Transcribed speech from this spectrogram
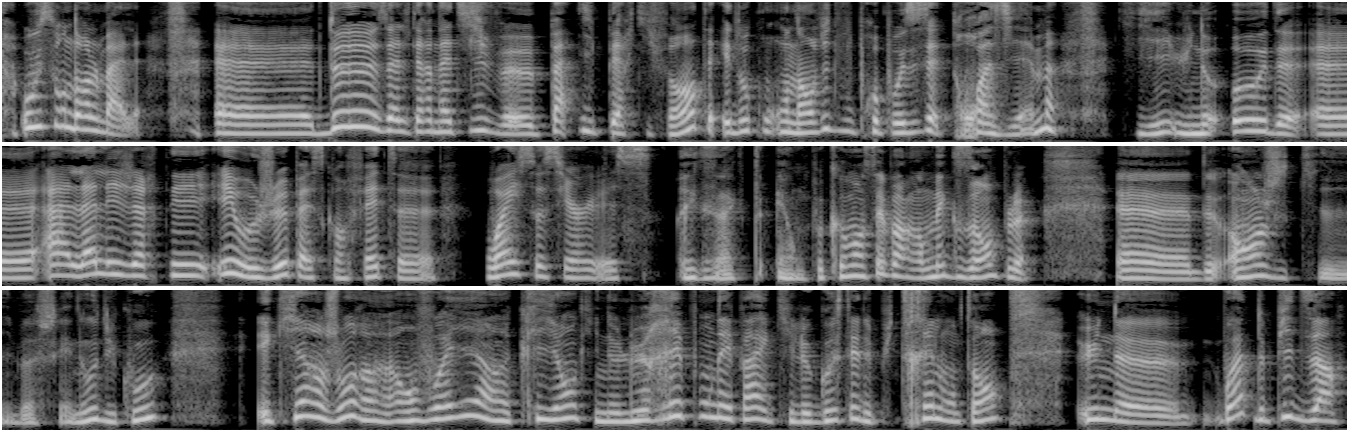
Ou sont dans le mal. Euh, deux alternatives euh, pas hyper kiffantes. Et donc, on a envie de vous proposer cette troisième, qui est une ode euh, à la légèreté et au jeu, parce qu'en fait, why so serious? Exact. Et on peut commencer par un exemple de Ange qui chez nous, du coup, et qui un jour a envoyé à un client qui ne lui répondait pas et qui le ghostait depuis très longtemps une boîte de pizza.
